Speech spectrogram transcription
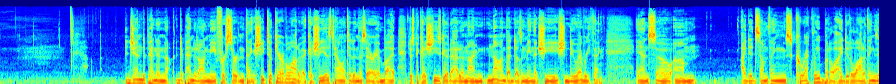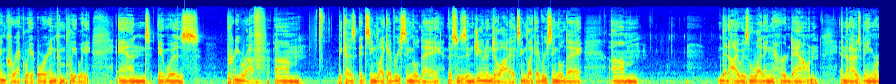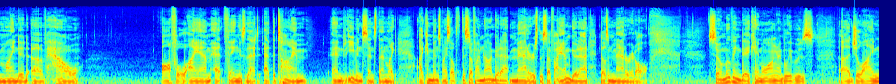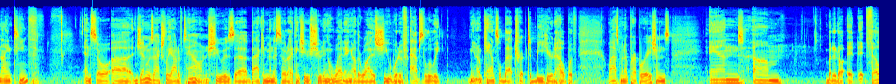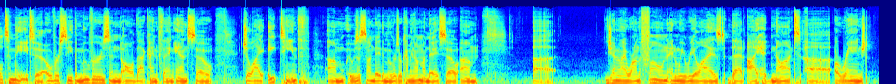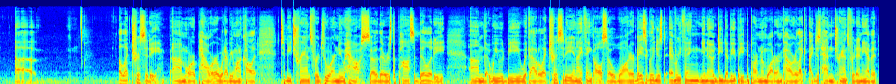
Jen depended depended on me for certain things. She took care of a lot of it because she is talented in this area. But just because she's good at it and I'm not, that doesn't mean that she should do everything. And so um, I did some things correctly, but I did a lot of things incorrectly or incompletely. And it was pretty rough um, because it seemed like every single day, this was in June and July, it seemed like every single day um, that I was letting her down and that I was being reminded of how awful I am at things that at the time and even since then, like I convince myself the stuff I'm not good at matters, the stuff I am good at doesn't matter at all. So moving day came along. I believe it was uh, July 19th. And so uh, Jen was actually out of town. She was uh, back in Minnesota. I think she was shooting a wedding. Otherwise, she would have absolutely, you know, canceled that trip to be here to help with last minute preparations. And um, but it, it, it fell to me to oversee the movers and all of that kind of thing. And so July 18th, um, it was a Sunday. The movers were coming on Monday. So um, uh, Jen and I were on the phone and we realized that I had not uh, arranged. Electricity um, or power or whatever you want to call it to be transferred to our new house. So there was the possibility um, that we would be without electricity and I think also water, basically just everything, you know, DWP, Department of Water and Power, like I just hadn't transferred any of it.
